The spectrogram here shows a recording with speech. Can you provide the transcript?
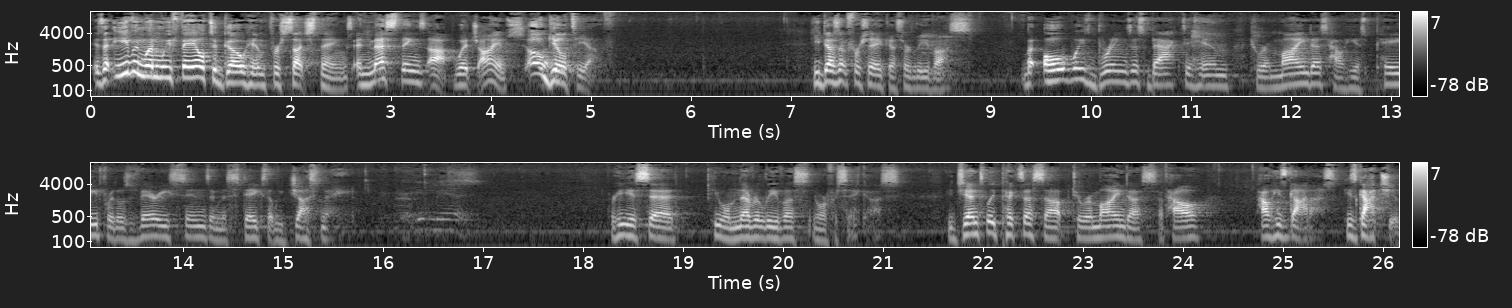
is that even when we fail to go Him for such things and mess things up, which I am so guilty of, He doesn't forsake us or leave us but always brings us back to Him to remind us how He has paid for those very sins and mistakes that we just made. Amen. For He has said, He will never leave us nor forsake us. He gently picks us up to remind us of how, how He's got us. He's got you,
